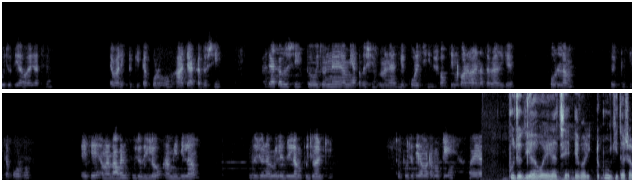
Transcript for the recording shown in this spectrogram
পুজো দেওয়া হয়ে গেছে। এবার একটু গীতা পড়ব, আজ একাদশী। আজ একাদশী, তো ওই জন্যে আমি একাদশী মানে আজকে করেছি, সব দিন করা হয় না, তবে আজকে করলাম। তো একটু গীতা পড়ব। এই যে আমার বাবা পুজো দিল, আমি দিলাম। দুজনে মিলে দিলাম পুজো আর কি। তো পুজো দেওয়া মোটামুটি হয়ে পুজো দেওয়া হয়ে গেছে, এবার একটু গীতাটা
